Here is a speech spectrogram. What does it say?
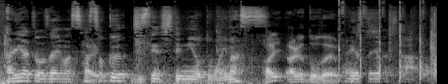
ありがとうございます。早速実践してみようと思います。はい、はい、ありがとうございます。ありがとうございました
